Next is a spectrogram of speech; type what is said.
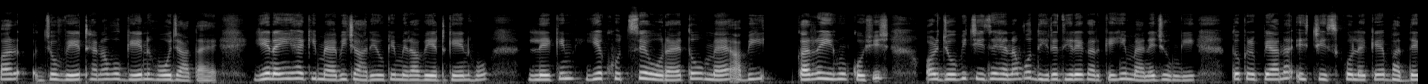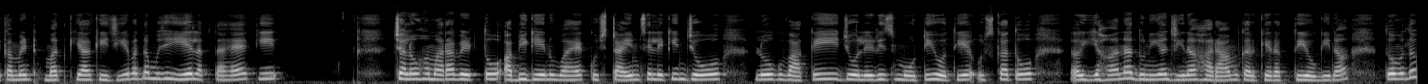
पर जो वेट है ना वो गेन हो जाता है। ये नहीं है कि मैं भी चाह रही हूँ कि मेरा वेट गेन हो, लेकिन ये खुद से हो रहा है तो मैं अभी कर रही हूँ कोशिश और जो भी चीज़ें हैं ना, वो धीरे धीरे करके ही मैनेज होंगी। तो कृपया ना इस चीज़ को लेके भद्दे कमेंट मत किया कीजिए। मतलब मुझे ये लगता है कि चलो हमारा वेट तो अभी गेन हुआ है कुछ टाइम से, लेकिन जो लोग वाकई जो लेडीज़ मोटी होती है, उसका तो यहाँ ना दुनिया जीना हराम करके रखती होगी ना। तो मतलब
